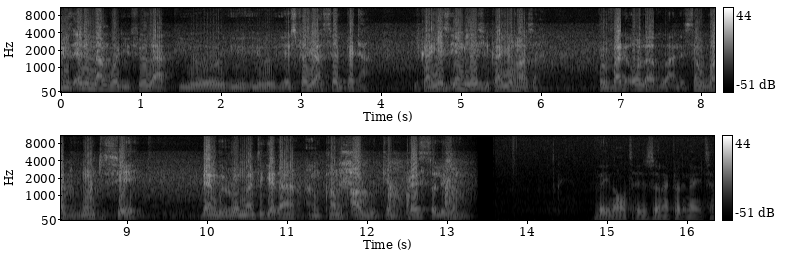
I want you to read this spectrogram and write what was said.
use any language you feel like you, you, you express yourself better. You can use English, you can use Hausa. Provide all of you understand what you want to say. Then we roll together and come out with the best solution. The North is Zona Coordinator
